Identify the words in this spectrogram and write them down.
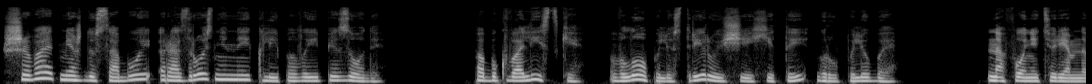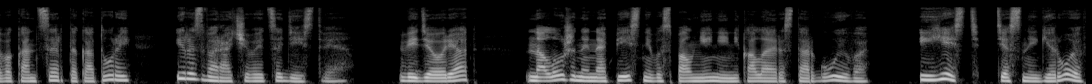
сшивает между собой разрозненные клиповые эпизоды. По-буквалистски, в лоб иллюстрирующие хиты группы Любе на фоне тюремного концерта которой и разворачивается действие. Видеоряд, наложенный на песни в исполнении Николая Расторгуева, и есть тесный героев,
